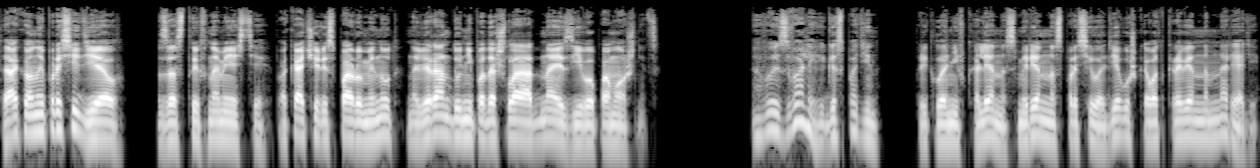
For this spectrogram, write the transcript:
Так он и просидел, застыв на месте, пока через пару минут на веранду не подошла одна из его помощниц. «Вы звали, господин?» Преклонив колено, смиренно спросила девушка в откровенном наряде,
